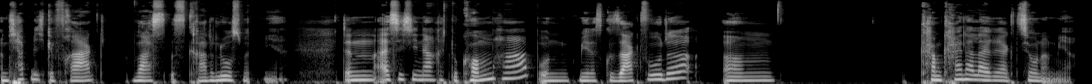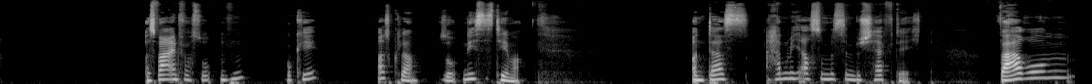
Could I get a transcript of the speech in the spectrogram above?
Und ich habe mich gefragt, was ist gerade los mit mir? Denn als ich die Nachricht bekommen habe und mir das gesagt wurde, ähm, kam keinerlei Reaktion an mir. Es war einfach so, mh, okay, alles klar, so, nächstes Thema. Und das hat mich auch so ein bisschen beschäftigt. Warum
